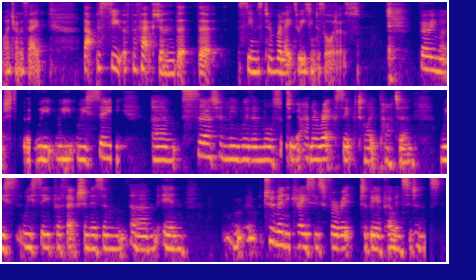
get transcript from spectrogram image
am I trying to say? That pursuit of perfection that that seems to relate to eating disorders. Very much. So. We we we see um, certainly with a more sort of anorexic type pattern, we we see perfectionism um, in too many cases for it to be a coincidence.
